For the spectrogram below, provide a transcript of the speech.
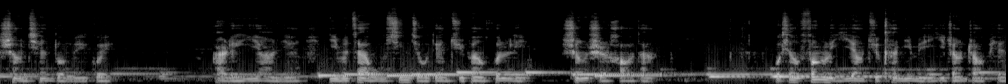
上千朵玫瑰。二零一二年你们在五星酒店举办婚礼，声势浩大。我像疯了一样去看你每一张照片。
